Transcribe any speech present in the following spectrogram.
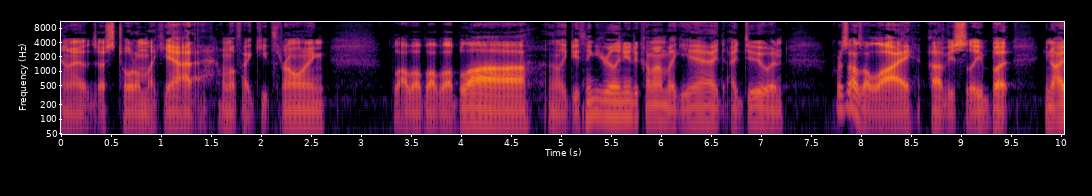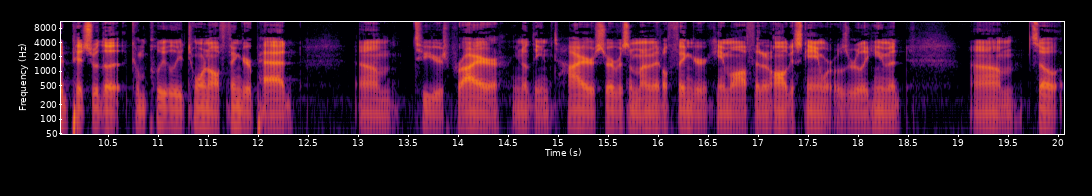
and I just told him like, yeah, I don't know if I keep throwing blah blah blah blah blah. And like, do you think you really need to come out? I'm like, yeah, I, I do. And of course, that was a lie, obviously. But you know, I'd pitched with a completely torn off finger pad um, two years prior. You know, the entire surface of my middle finger came off in an August game where it was really humid. Um, so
